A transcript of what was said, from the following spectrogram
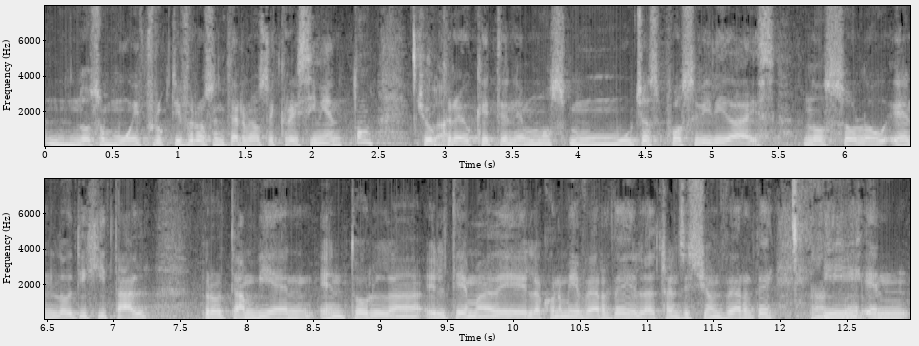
no son muy fructíferos en términos de crecimiento, yo creo que tenemos muchas posibilidades, no solo en lo digital, pero también en todo el tema de la economía verde, la transición verde ah, y, en,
